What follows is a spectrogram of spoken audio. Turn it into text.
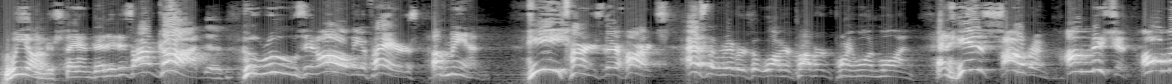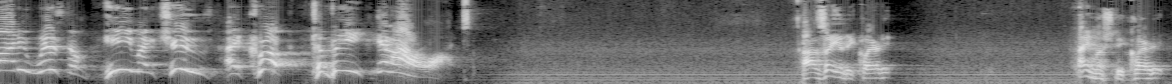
we understand that it is our God who rules in all the affairs of men. He turns their hearts as the rivers of water, Proverbs 21 1. And His sovereign, omniscient, almighty wisdom, He may choose a crook to be in our lot. Isaiah declared it. Amos declared it.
